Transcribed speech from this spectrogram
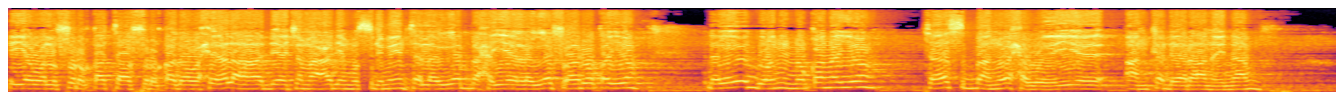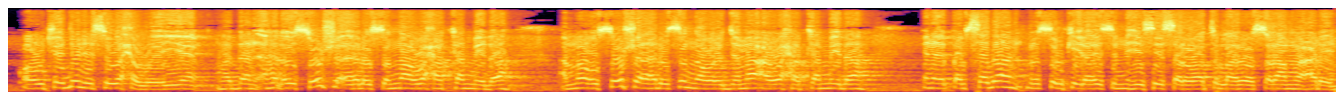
iyo waalfurqata furqada waxyaalaha dee jamaacadii muslimiinta lagaga baxaye lagaga faaruqayo lagaga gooni noqonayo taas baan waxa weeye aan ka dheeraanaynaa oo ujeeddadiisu waxa weeye haddaan ahl usuusha ahlu sunnaha waxa ka mid ah ama usuusha ahlusunna waljamaaca waxa ka mid ah inay qabsadaan rasuulka ilaahay sunnihiisii salawaatu ullaahi wasalaamu calayh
